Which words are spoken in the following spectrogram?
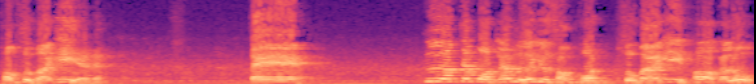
ของสุมาอี้นะ แต่เกือบจะหมดแล้วเหลืออยู่สองคนสุมาอี้พ่อกับลูก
